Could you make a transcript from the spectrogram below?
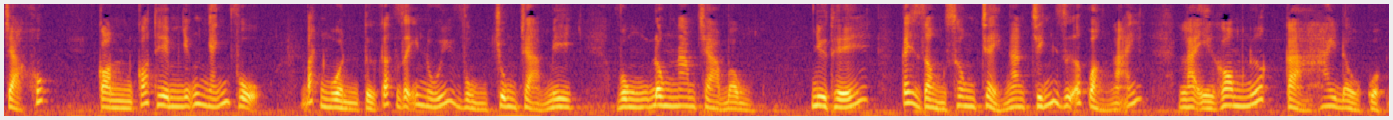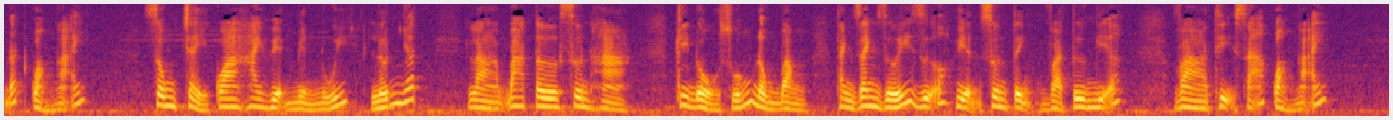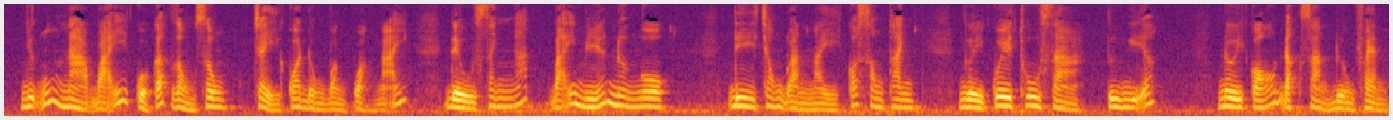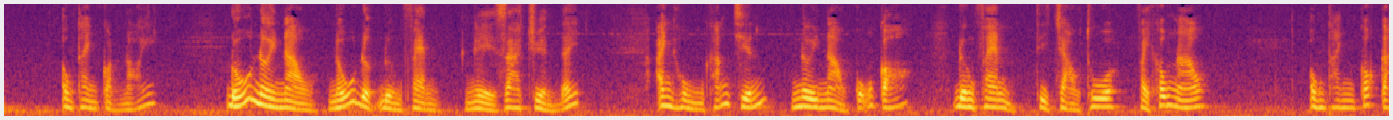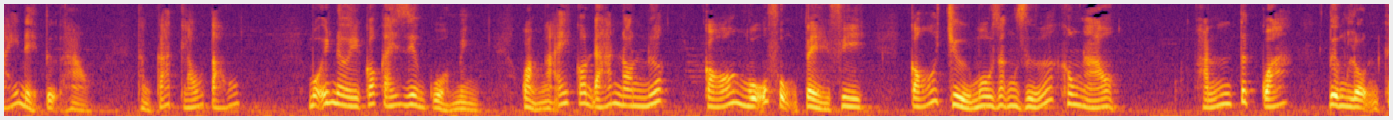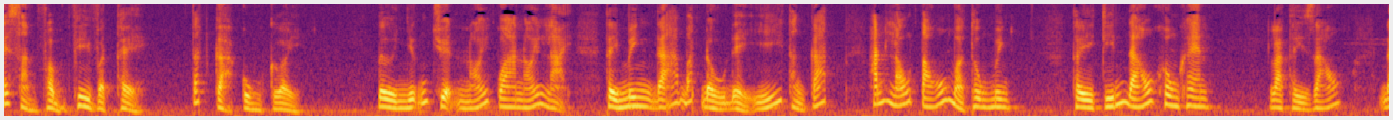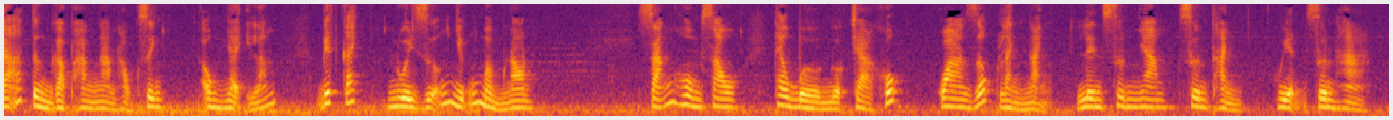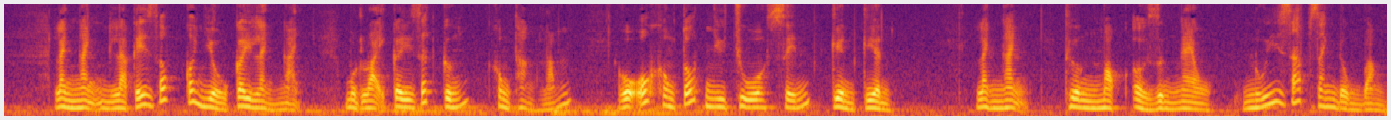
Trà Khúc còn có thêm những nhánh phụ bắt nguồn từ các dãy núi vùng Trung Trà My, vùng Đông Nam Trà Bồng. Như thế, cái dòng sông chảy ngang chính giữa Quảng Ngãi lại gom nước cả hai đầu cuộc đất Quảng Ngãi. Sông chảy qua hai huyện miền núi lớn nhất là Ba Tơ, Sơn Hà, khi đổ xuống đồng bằng thành ranh giới giữa huyện Sơn Tịnh và Tư Nghĩa và thị xã Quảng Ngãi. Những nà bãi của các dòng sông chảy qua đồng bằng Quảng Ngãi đều xanh ngát bãi mía nương ngô. Đi trong đoàn này có song Thanh, người quê Thu Xà, Tư Nghĩa, nơi có đặc sản đường phèn. Ông Thanh còn nói, đố nơi nào nấu được đường phèn, nghề gia truyền đấy. Anh hùng kháng chiến, nơi nào cũng có. Đường phèn thì chào thua, phải không nào? Ông Thanh có cái để tự hào, thằng Cát láo táo. Mỗi nơi có cái riêng của mình, Quảng Ngãi có đá non nước, có ngũ phụng tề phi, có trừ mô răng dứa không nào? Hắn tức quá, tương lộn cái sản phẩm phi vật thể, tất cả cùng cười. Từ những chuyện nói qua nói lại, thầy Minh đã bắt đầu để ý thằng Cát, hắn láu táu mà thông minh. Thầy kín đáo không khen, là thầy giáo, đã từng gặp hàng ngàn học sinh, ông nhạy lắm, biết cách nuôi dưỡng những mầm non. Sáng hôm sau, theo bờ ngược trà khúc, qua dốc lành ngạnh lên Sơn Nham, Sơn Thành, huyện Sơn Hà. Lành ngạnh là cái dốc có nhiều cây lành ngạnh, một loại cây rất cứng, không thẳng lắm. Gỗ không tốt như chua, xến, kiền kiền. Lành ngạnh thường mọc ở rừng nghèo, núi giáp danh đồng bằng.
